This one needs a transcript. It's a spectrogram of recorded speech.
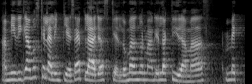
A mí digamos que la limpieza de playas, que es lo más normal y es la actividad más, me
